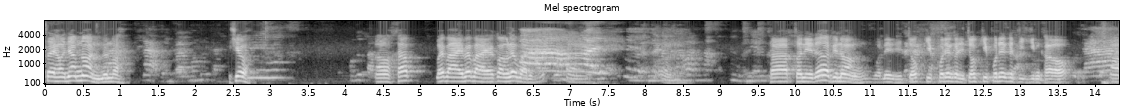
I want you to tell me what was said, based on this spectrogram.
ใส่หอยามนอนแม่นบ่ลาบเป็นแบบมันคือกันเชียวเอาครับบ๊ายบายบ๊ายบายกล้องเร็วบัดนี้อ่าอ่าครับตอนนี้เด้อพี่น้อง วันนี้สิจบคลิปพอเด้งก็สิจบคลิปพอเด้งก็สิกินข้าวอ่า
